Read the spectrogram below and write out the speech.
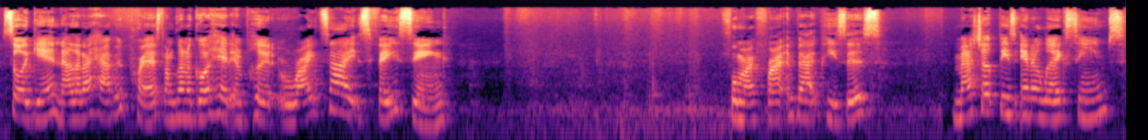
So again, now that I have it pressed, I'm gonna go ahead and put right sides facing for my front and back pieces. Match up these inner leg seams,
